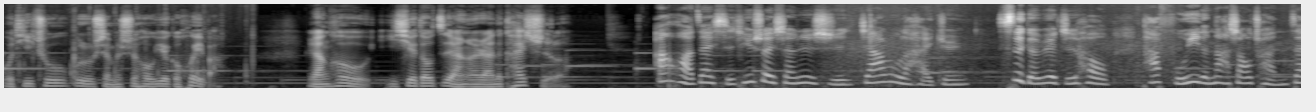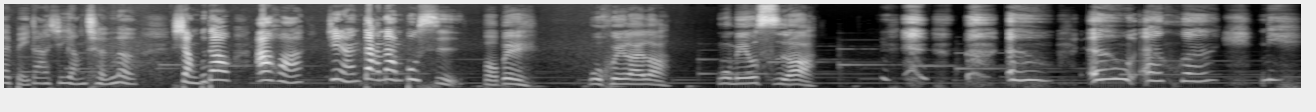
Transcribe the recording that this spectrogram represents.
我提出不如什么时候约个会吧，然后一切都自然而然的开始了。”阿华在十七岁生日时加入了海军，四个月之后，他服役的那艘船在北大西洋沉了。想不到阿华竟然大难不死，宝贝，我回来了。我没有死啊！哦 哦，阿华，你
